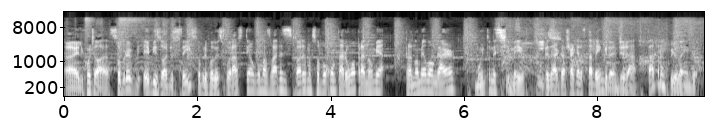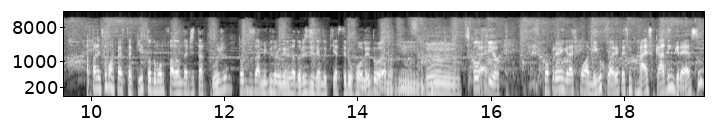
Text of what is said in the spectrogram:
Ah, ele continua. Sobre o episódio 6, sobre rolês furados, tem algumas várias histórias, mas só vou contar uma pra não me, pra não me alongar muito nesse e-mail. Apesar de eu achar que ela está bem grande já. Tá tranquilo ainda. Apareceu uma festa aqui, todo mundo falando da Dita Cuja, todos os amigos e organizadores dizendo que ia ser o rolê do ano. Hum, Hum, desconfio. É. Comprei o ingresso com um amigo, 45 reais cada ingresso.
